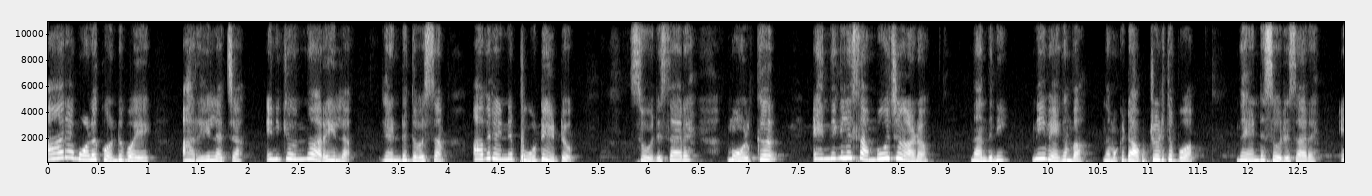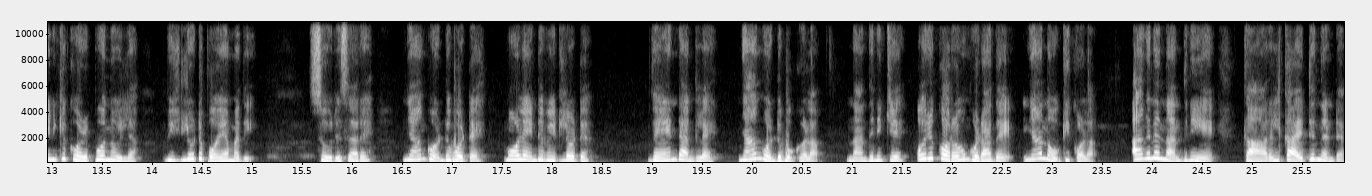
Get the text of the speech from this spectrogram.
ആരാ മോളെ കൊണ്ടുപോയേ? അറിയില്ല അച്ഛ എനിക്കൊന്നും അറിയില്ല. രണ്ടു ദിവസം അവരെന്നെ പൂട്ടിയിട്ടു. സൂര്യ സാറേ മോൾക്ക് എന്തെങ്കിലും സംഭവിച്ചു കാണോ? നന്ദിനി നീ വേഗം വാ നമുക്ക് ഡോക്ടറെ അടുത്ത് പോവാം. വേണ്ട സൂര്യ സാറേ എനിക്ക് കുഴപ്പമൊന്നുമില്ല. വീട്ടിലോട്ട് പോയാൽ മതി. സൂര്യ സാറേ ഞാൻ കൊണ്ടുപോട്ടെ? മോളെ എന്റെ വീട്ടിലോട്ട്. വേണ്ട അങ്കിളെ ഞാൻ കൊണ്ടുപോയിക്കോളാം. നന്ദിനിക്ക് ഒരു കുറവും കൂടാതെ ഞാൻ നോക്കിക്കോളാം. അങ്ങനെ നന്ദിനിയെ കാറിൽ കയറ്റുന്നുണ്ട്.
